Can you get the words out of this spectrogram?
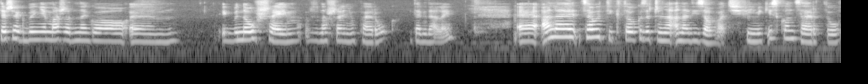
Też jakby nie ma żadnego jakby no shame w noszeniu peruk i tak dalej. E, ale cały TikTok zaczyna analizować filmiki z koncertów,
